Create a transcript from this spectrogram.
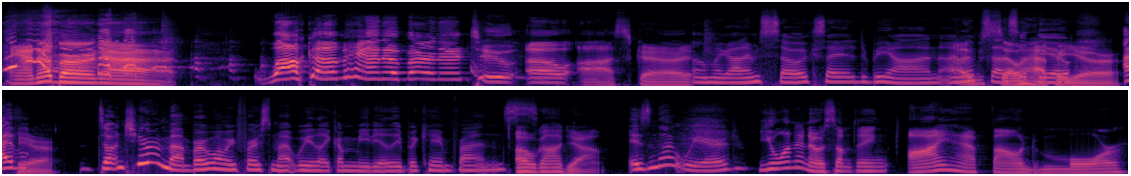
Hannah Berner. Welcome, Hannah Berner, to Oh Oscar. Oh my god, I'm so excited to be on. I'm, I'm obsessed so with happy you. are I've- here. Don't you remember when we first met? We like immediately became friends. Oh God, yeah. isn't that weird? You want to know something? I have found more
